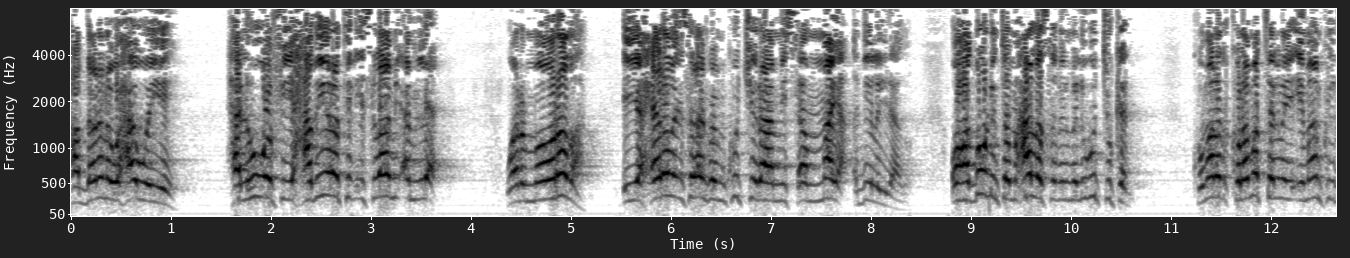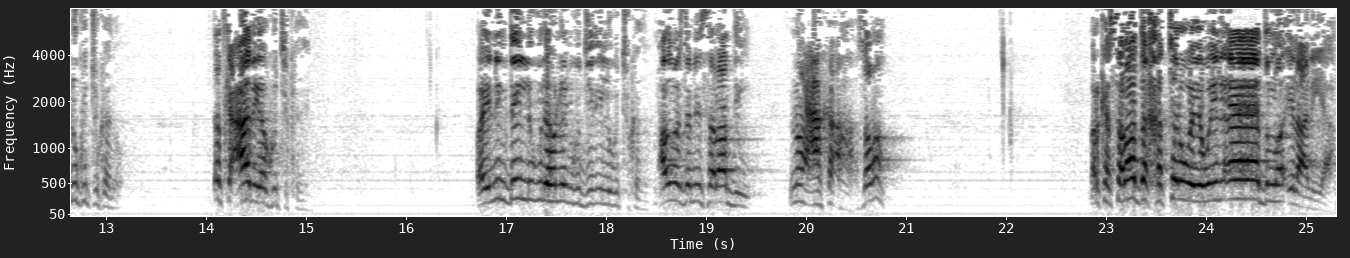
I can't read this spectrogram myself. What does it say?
haddanana waxaa weeye hal huwa fi xadiirati lislaami am la war moorada iyo xerada islaamka ku jiraa mise maya haddii la yidhahdo oo hadduu dhinto maxaa la sameyn ma lagu tukan? Kuma kulama talinayo imaamku inuu ku tukado. Dadka caadigaa ku tukadeen. Waayo nin dayn lagu leho nabigu diiday in lagu tukado. Maxaad umaysa nin salaadii noocaa ka ahaa soo ma? Marka salaada khatar weeye waa in aad loo ilaaliyaa.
